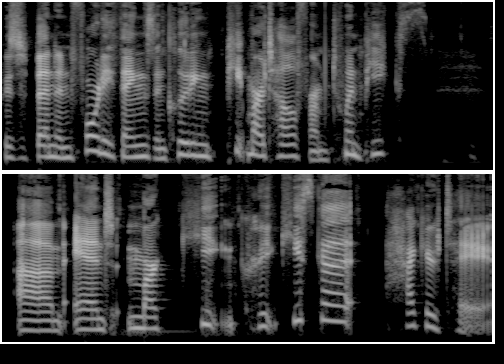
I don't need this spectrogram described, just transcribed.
who's been in 40 things including pete martell from twin peaks um, and Mariska Hargitay,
